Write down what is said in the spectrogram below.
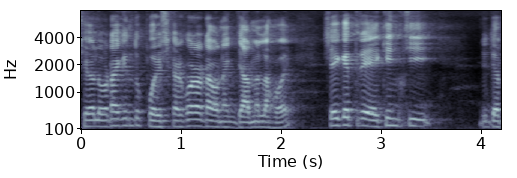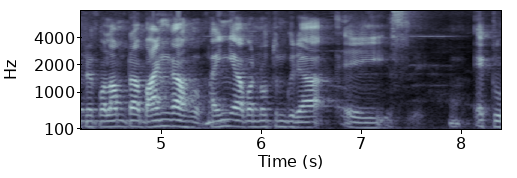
শেওলাটা কিন্তু পরিষ্কার করাটা অনেক ঝামেলা হয়। সেই ক্ষেত্রে এক ইঞ্চি যদি আপনার কলামটা ভাঙ্গা ভাঙ্গে আবার নতুন করে এই একটু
